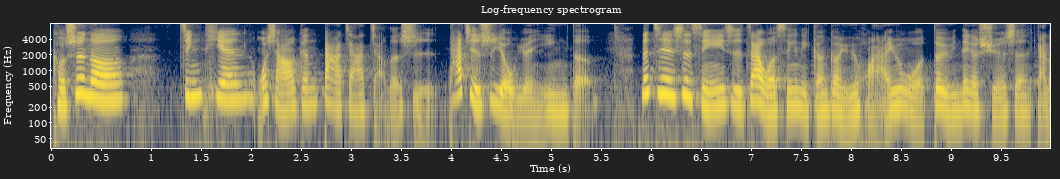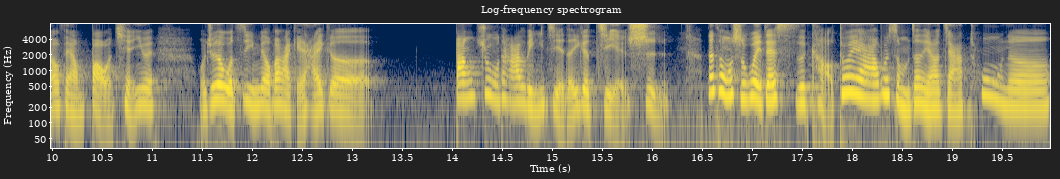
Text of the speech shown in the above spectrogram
可是呢，今天我想要跟大家讲的是，他其实是有原因的。那这件事情一直在我心里耿耿于怀，因为我对于那个学生感到非常抱歉，因为。我觉得我自己没有办法给他一个帮助他理解的一个解释。那同时我也在思考，对啊，为什么这里要加 to 呢？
